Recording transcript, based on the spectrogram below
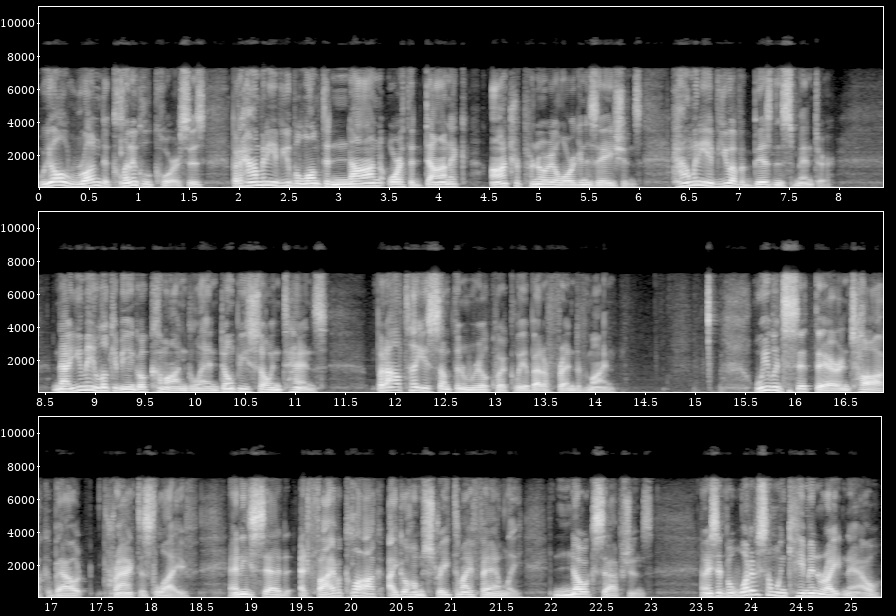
We all run to clinical courses, but how many of you belong to non orthodontic entrepreneurial organizations? How many of you have a business mentor? Now, you may look at me and go, come on, Glenn, don't be so intense. But I'll tell you something real quickly about a friend of mine. We would sit there and talk about practice life. And he said, at five o'clock, I go home straight to my family, no exceptions. And I said, but what if someone came in right now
